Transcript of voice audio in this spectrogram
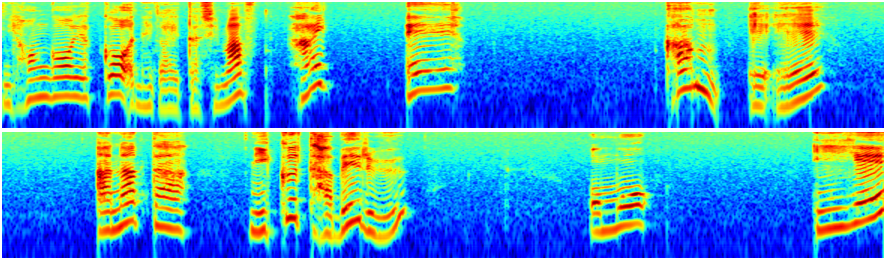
日本語訳をお願いいたします。はい。えー、カムええ。あなた肉食べる？オモいいえ。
